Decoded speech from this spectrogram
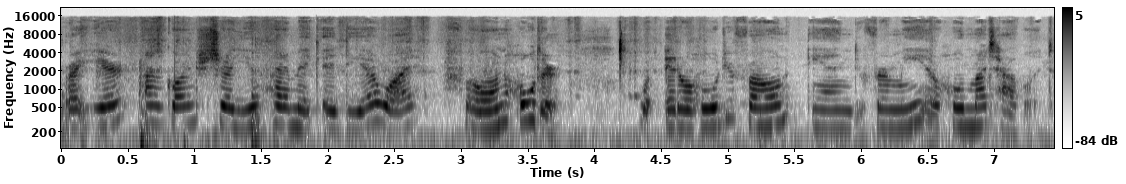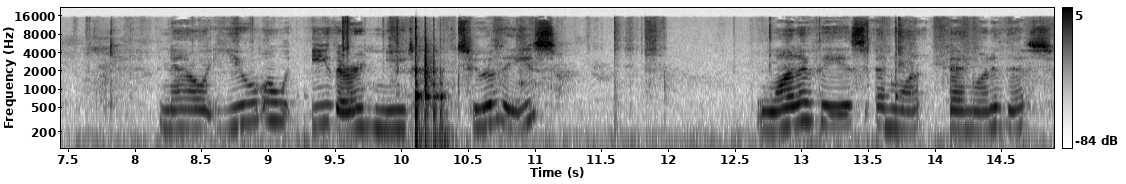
Right here, I'm going to show you how to make a DIY phone holder. It'll hold your phone, and for me, it'll hold my tablet. Now, you will either need two of these, one of these, and one, and one of this,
